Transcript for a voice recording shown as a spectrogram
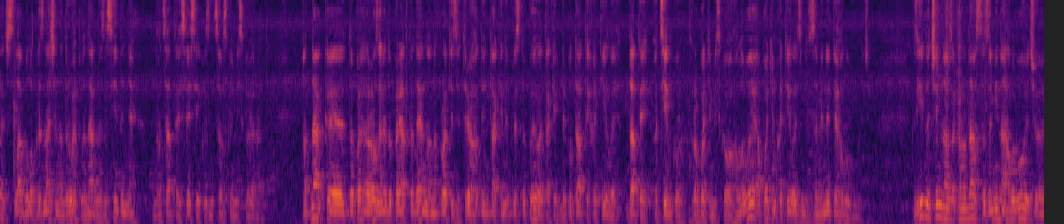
20 числа було призначено друге пленарне засідання 20-ї сесії Кузнєцовської міської ради. Однак е, до розгляду порядку денного на протязі трьох годин так і не приступили, так як депутати хотіли дати оцінку роботі міського голови, а потім хотіли замінити головуючого. Згідно чинного законодавства, заміна головуючого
